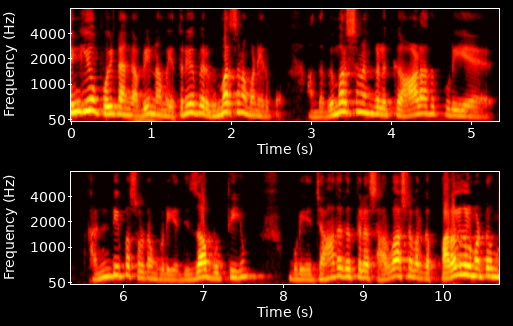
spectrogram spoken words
எங்கேயோ போயிட்டாங்க அப்படின்னு நம்ம எத்தனையோ பேர் விமர்சனம் பண்ணியிருப்போம். அந்த விமர்சனங்களுக்கு ஆளாகக்கூடிய கண்டிப்பாக சொல்கிறேன் உங்களுடைய திசா புத்தியும் உங்களுடைய ஜாதகத்தில் சர்வாஷ்ட வர்க்க பரல்கள் மட்டும்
